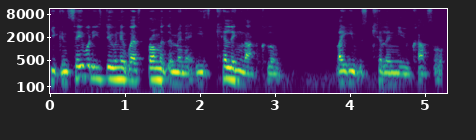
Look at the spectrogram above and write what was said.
You can see what he's doing at West Brom at the minute. He's killing that club like he was killing Newcastle.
